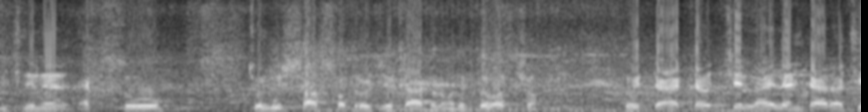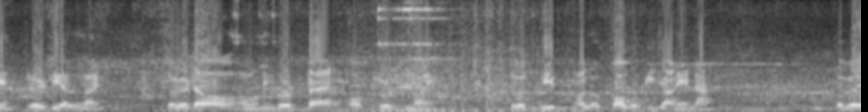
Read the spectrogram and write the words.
মিচলিনের একশো চল্লিশ সাত সতেরো যে টায়ারটা তোমরা দেখতে পাচ্ছ, তো এই টায়ারটা হচ্ছে লাইল্যান্ড টায়ার আছে রেডিয়াল নয়, তবে এটা অনরোড টায়ার অফরোড নয় তো গ্রিপ ভালো পাবো কি জানি না, তবে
